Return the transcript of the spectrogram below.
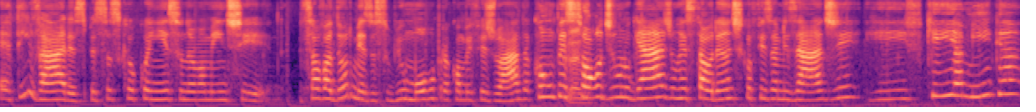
É, tem várias pessoas que eu conheço normalmente. Salvador mesmo, eu subi um morro para comer feijoada com um pessoal de um lugar, de um restaurante que eu fiz amizade e fiquei amiga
